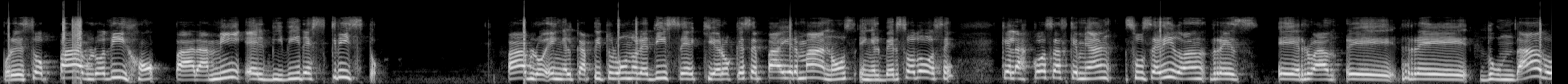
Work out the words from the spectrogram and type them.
Por eso Pablo dijo, para mí el vivir es Cristo. Pablo en el capítulo 1 le dice, quiero que sepáis hermanos, en el verso 12, que las cosas que me han sucedido han res, eh, eh, redundado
